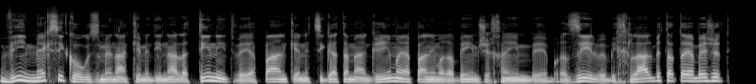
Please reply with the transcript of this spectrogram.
ואם מקסיקו הוזמנה כמדינה לטינית ויפן כנציגת המהגרים היפנים הרבים שחיים בברזיל ובכלל בתת היבשת,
